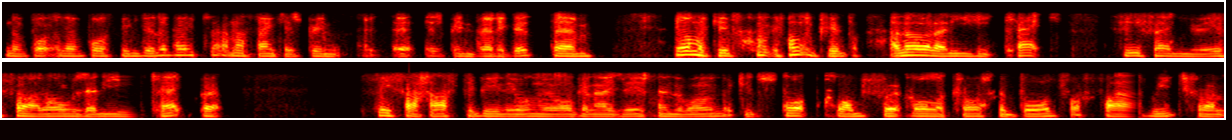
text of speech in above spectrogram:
And they've both, they've both been good about it, and I think it's been it, has been very good. Um, the only people, the only people, I know they're an easy kick. FIFA and UEFA are always an easy kick, but FIFA have to be the only organisation in the world that could stop club football across the board for five weeks for an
